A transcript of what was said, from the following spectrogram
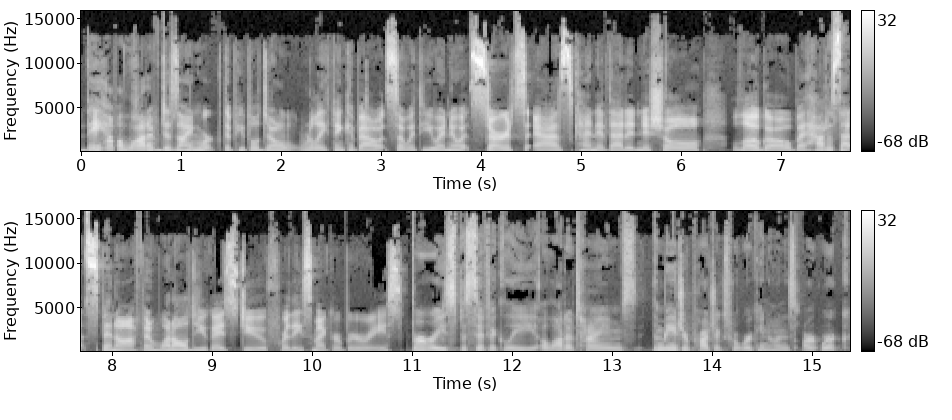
they have a lot of design work that people don't really think about. So with you, I know it starts as kind of that initial logo, but how does that spin off, and what all do you guys do for these microbreweries? Breweries specifically, a lot of times the major projects we're working on is artwork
